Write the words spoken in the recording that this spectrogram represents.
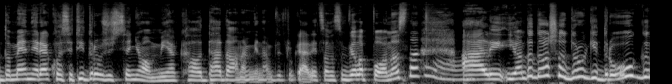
do mene i rekao se ti družiš sa njom. I ja kao da, da, ona mi je nam drugarica, onda sam bila ponosna. Ali i onda došao drugi drug e,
